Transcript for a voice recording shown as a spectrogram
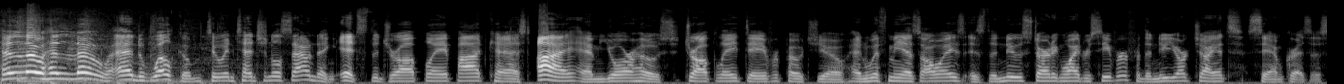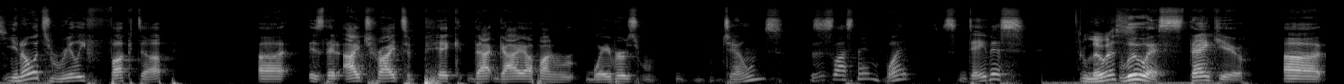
Hello, hello, and welcome to Intentional Sounding. It's the Draw Play Podcast. I am your host, Draw Play Dave Rapocchio, and with me, as always, is the new starting wide receiver for the New York Giants, Sam Grezis. You know what's really fucked up? Uh, is that I tried to pick that guy up on waivers. Jones? Is his last name? What? It's Davis? Lewis? Lewis. Thank you. Uh,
